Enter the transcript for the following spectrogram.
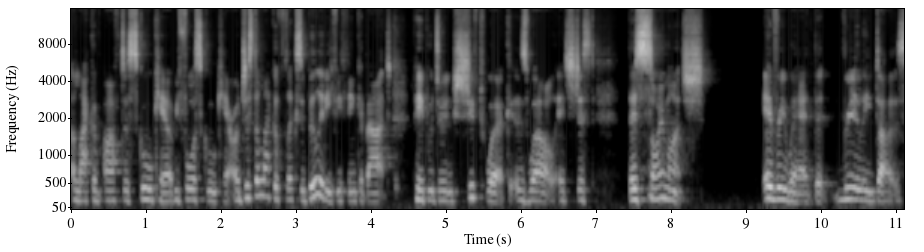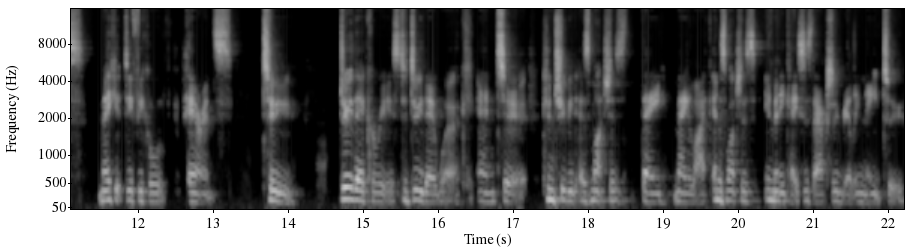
a lack of after school care or before school care, or just a lack of flexibility if you think about people doing shift work as well. It's just there's so much everywhere that really does make it difficult for parents to do their careers, to do their work, and to contribute as much as they may like, and as much as in many cases they actually really need to.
